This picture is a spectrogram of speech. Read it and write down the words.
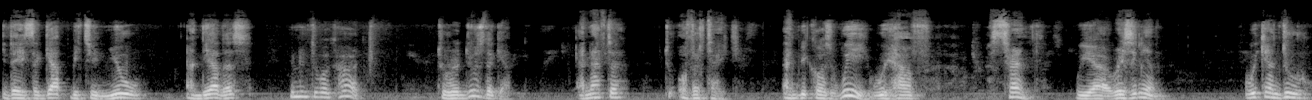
there is a gap between you and the others, you need to work hard to reduce the gap and after to overtake. And because we, we have strength, we are resilient, we can do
